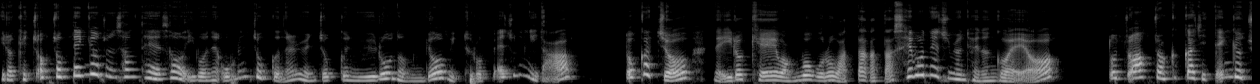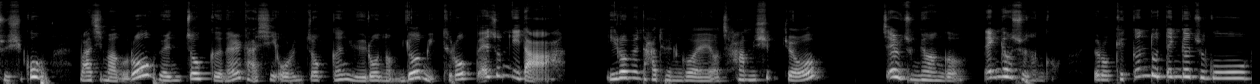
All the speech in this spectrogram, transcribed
이렇게 쪽쪽 당겨준 상태에서 이번에 오른쪽 끈을 왼쪽 끈 위로 넘겨 밑으로 빼줍니다. 똑같죠? 네, 이렇게 왕복으로 왔다 갔다 세 번 해주면 되는 거예요. 또 쫙쫙 끝까지 당겨주시고 마지막으로 왼쪽 끈을 다시 오른쪽 끈 위로 넘겨 밑으로 빼줍니다. 이러면 다 된 거예요. 참 쉽죠? 제일 중요한 거, 당겨주는 거. 이렇게 끈도 당겨주고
